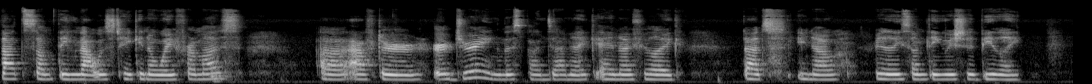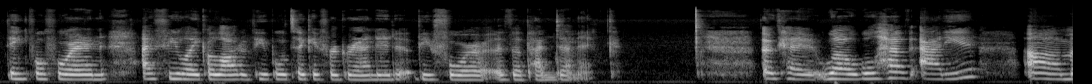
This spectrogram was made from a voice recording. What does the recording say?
that's something that was taken away from us uh, after or during this pandemic, and I feel like that's, you know, really something we should be like thankful for and I feel like a lot of people took it for granted before the pandemic. Okay, well, we'll have Adi um,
